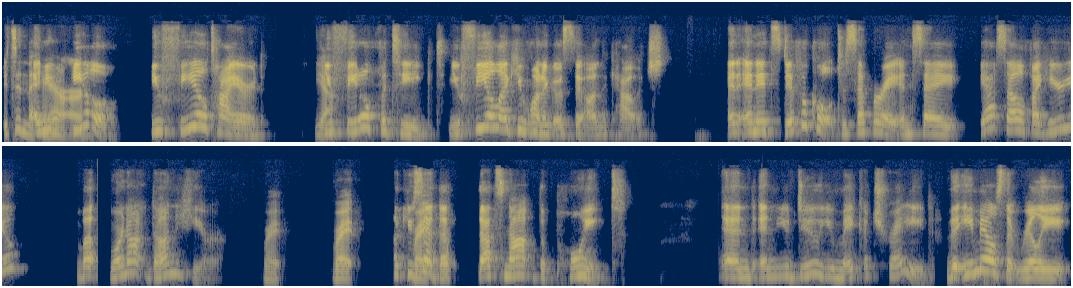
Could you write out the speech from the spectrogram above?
it's in the and air. You feel, you feel tired. Yeah. You feel fatigued. You feel like you want to go sit on the couch. And, and it's difficult to separate and say, yeah, self, I hear you, but we're not done here. Right. Right. Like you right. said, that that's not the point. And and you do, you make a trade. The emails that really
